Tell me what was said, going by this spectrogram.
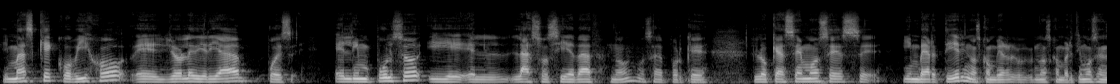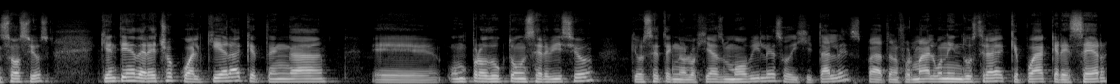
Y más que cobijo, eh, yo le diría, pues, el impulso y la sociedad, ¿no? O sea, porque lo que hacemos es eh, invertir y nos, nos, convertimos en socios. ¿Quién tiene derecho? Cualquiera que tenga un producto o un servicio que use tecnologías móviles o digitales para transformar alguna industria que pueda crecer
